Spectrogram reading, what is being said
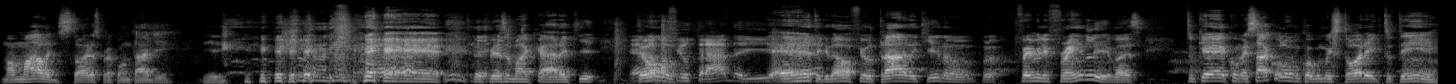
uma mala de histórias para contar de... de... é, você fez uma cara aqui. É, dá uma filtrada aí. É, tem que dar uma filtrada aqui no family friendly, mas tu quer começar, Colombo, com alguma história aí que tu tem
